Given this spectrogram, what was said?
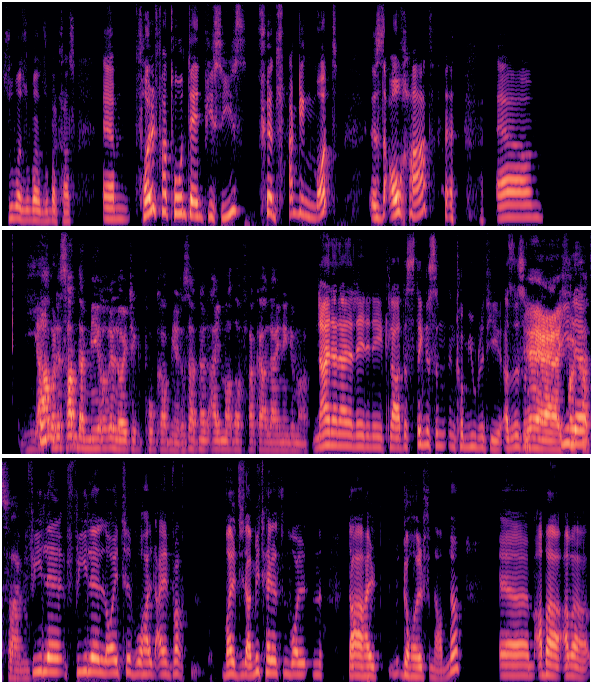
super, super, super krass. Ähm, voll vertonte NPCs für ein fucking Mod. Das ist auch hart. ähm, Ja, Und- aber das haben dann mehrere Leute programmiert. Das hat nicht ein Motherfucker alleine gemacht. nein, nein, nein, nein, nee, nee, klar, das Ding ist in, in Community. Also das sind yeah, viele- viele, viele Leute, wo halt einfach, weil sie da mithelfen wollten, da halt geholfen haben, ne? Ähm, aber, aber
